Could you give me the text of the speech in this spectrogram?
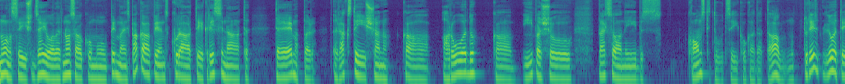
Nolasījuši dzējoli ar nosaukumu Pirmais pakāpiens, kurā tiek risināta tēma par rakstīšanu kā arodu, kā īpašu personības konstitūciju kaut kādā tā. Nu, tur ir ļoti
